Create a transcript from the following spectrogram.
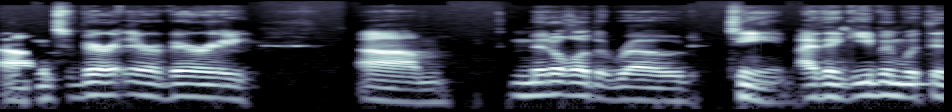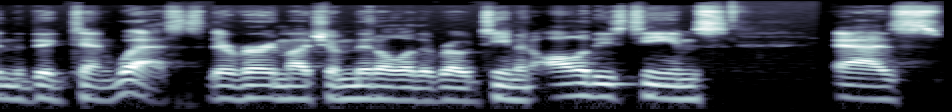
um, it's very they're a very um, middle of the road team. I think even within the Big Ten West, they're very much a middle of the road team, and all of these teams, as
